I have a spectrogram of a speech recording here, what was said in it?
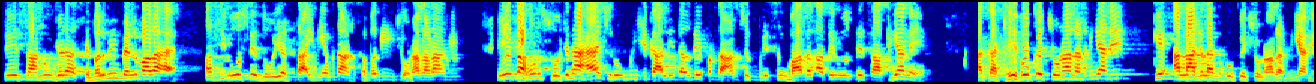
ਤੇ ਸਾਨੂੰ ਜਿਹੜਾ ਸਿਬਲ ਵੀ ਮਿਲਣ ਵਾਲਾ ਹੈ, ਅਸੀਂ ਉਸ ਤੇ 2027 ਦੀਆਂ ਵਿਧਾਨ ਸਭਾ ਦੀਆਂ ਚੋਣਾਂ ਲੜਾਂਗੇ। ਇਹ ਤਾਂ ਹੁਣ ਸੋਚਣਾ ਹੈ, ਸ਼੍ਰੋਮਣੀ ਅਕਾਲੀ ਦਲ ਦੇ ਪ੍ਰਧਾਨ ਸੁਖਬੀਰ ਸਿੰਘ ਬਾਦਲ ਅਤੇ ਉਸ ਦੇ ਸਾਥੀਆਂ ਨੇ ਇਕੱਠੇ ਹੋ ਕੇ ਚੋਣਾਂ ਲੜਦੀਆਂ ਨੇ ਕਿ ਅਲੱਗ-ਅਲੱਗ ਹੋ ਕੇ ਚੋਣਾਂ ਲੜਦੀਆਂ ਨੇ।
